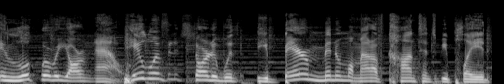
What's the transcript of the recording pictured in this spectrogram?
and look where we are now. Halo Infinite started with the bare minimum amount of content to be played,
